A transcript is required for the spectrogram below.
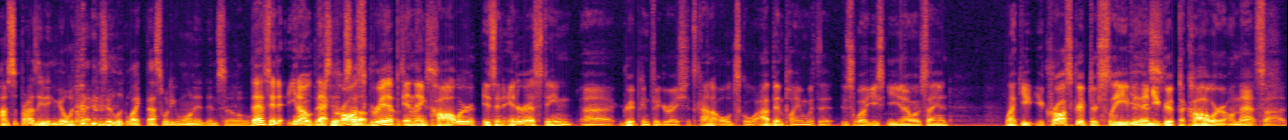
I'm surprised he didn't go with that because it looked like that's what he wanted, and so That's it. You know that cross up. grip That and nice. then collar is an interesting uh, grip configuration. It's kind of old school. I've been playing with it as well. You you know what I'm saying? Like you you cross grip their sleeve and then you grip the collar on that side.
